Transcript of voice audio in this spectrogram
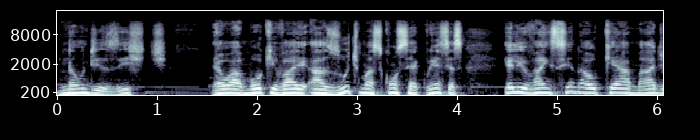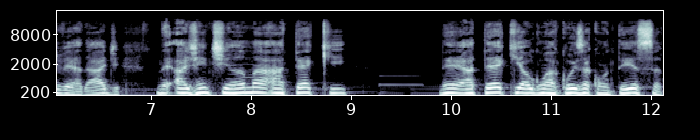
não desiste. É o amor que vai às últimas consequências. Ele vai ensinar o que é amar de verdade. Né? A gente ama até que, né? até que alguma coisa aconteça.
